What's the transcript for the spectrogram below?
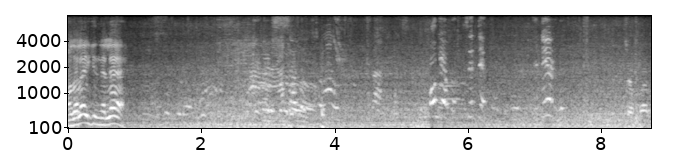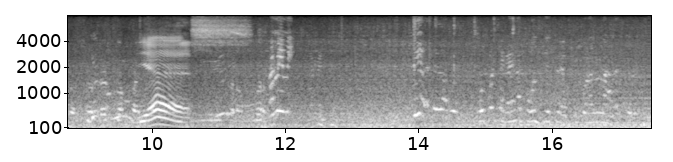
മുതലായിരിക്കുന്നല്ലേ? യെസ് मम्मी मी सोबत सगळ्यांना पोच देतोय आपण कोणाला नाराज करत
